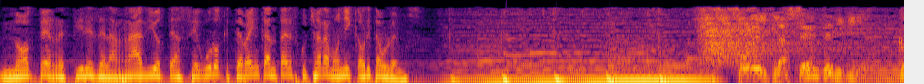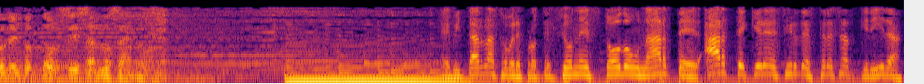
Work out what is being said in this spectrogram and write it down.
No te retires de la radio, te aseguro que te va a encantar escuchar a Mónica. Ahorita volvemos. Por el placer de vivir con el doctor César Lozano. Evitar la sobreprotección es todo un arte. Arte quiere decir destreza adquirida.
